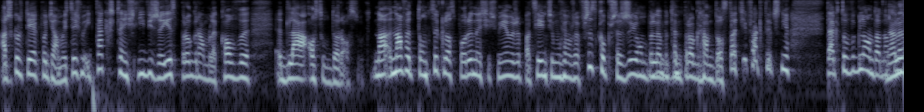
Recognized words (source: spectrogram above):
aczkolwiek tak jak powiedziałam, jesteśmy i tak szczęśliwi, że jest program lekowy dla osób dorosłych. Na, nawet tą cyklosporynę się śmiejemy, że pacjenci mówią, że wszystko przeżyją, byleby ten program dostać i faktycznie tak to wygląda. No ale,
